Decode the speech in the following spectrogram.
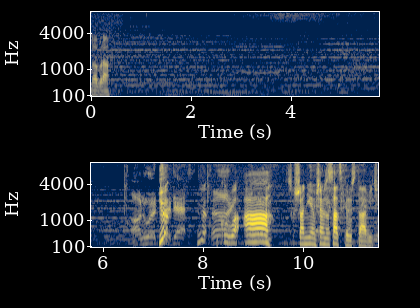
Dobra. Nie. Nie, kurwa, a Skrzaniłem, chciałem zasadzkę ustawić.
